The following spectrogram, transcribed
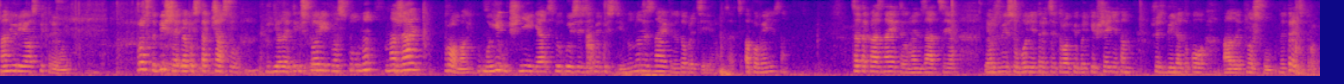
Пан Юрій, я вас підтримую. Просто більше якось так часу приділити історії пласту. Ну, на жаль, промах. Мої учні, я спілкуюся з дітьми постійно, ну не знають вони добре цієї організації, а повинні знати. Це така, знаєте, організація. Я розумію, свободі 30 років, батьківщині там щось біля такого, але пласту не 30 років.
